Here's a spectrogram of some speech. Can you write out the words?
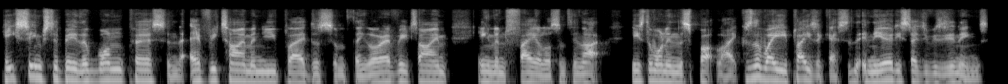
he seems to be the one person that every time a new player does something or every time England fail or something like he's the one in the spotlight because the way he plays, I guess, in the early stage of his innings,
